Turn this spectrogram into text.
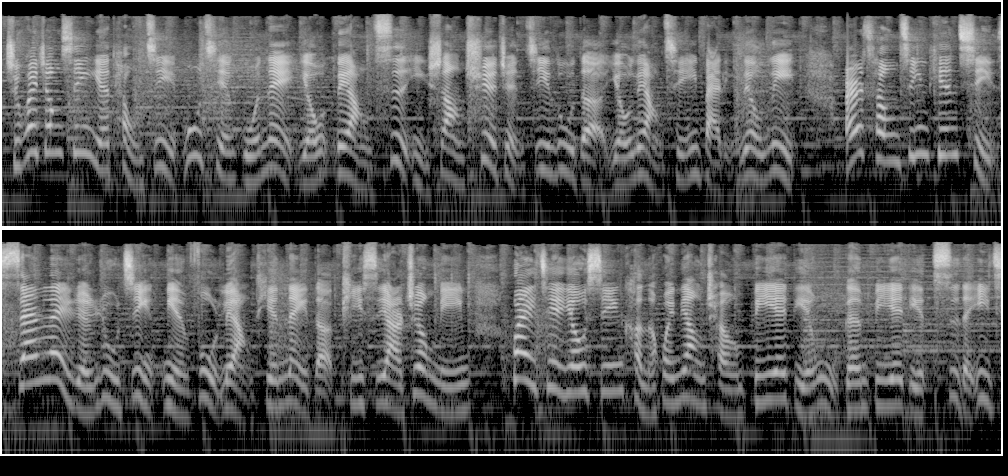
指挥中心也统计，目前国内有两次以上确诊记录的有两千一百零六例。而从今天起，三类人入境免付两天内的 PCR 证明。外界忧心可能会酿成 BA. 点五跟 BA. 点四的疫情。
